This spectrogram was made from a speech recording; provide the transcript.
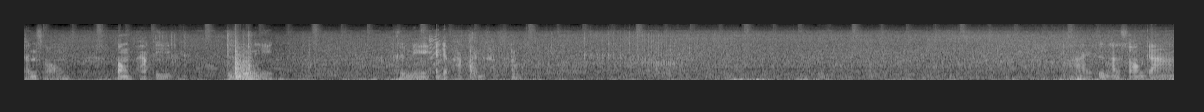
ชั้นสองห้องพักที่ตรงนี้ คืนนี้กันจะพักกันนะครับ ถ่ายขึ้นชั้นสองกัน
